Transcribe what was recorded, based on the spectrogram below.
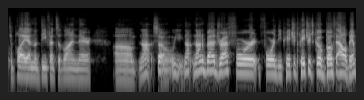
to play on the defensive line there. Um, not so not not a bad draft for for the Patriots. Patriots go both Alabama.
